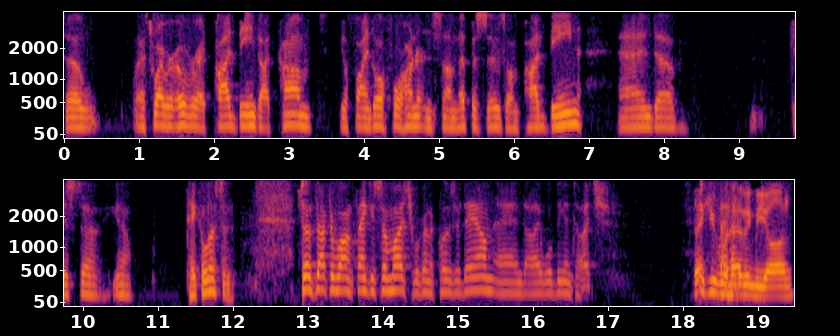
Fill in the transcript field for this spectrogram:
So that's why we're over at podbean.com. You'll find all 400 and some episodes on Podbean, and uh, just uh, you know, take a listen. So, Dr. Wong, thank you so much. We're going to close her down, and I will be in touch. Thank you for thank having you. me on.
